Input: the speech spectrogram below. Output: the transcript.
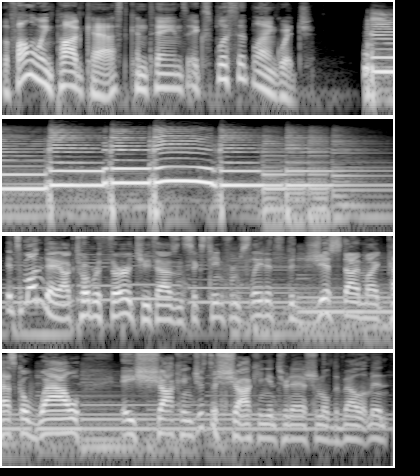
The following podcast contains explicit language. It's Monday, October 3rd, 2016. From Slate, it's The Gist. I'm Mike Pesca. Wow, a shocking, just a shocking international development.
